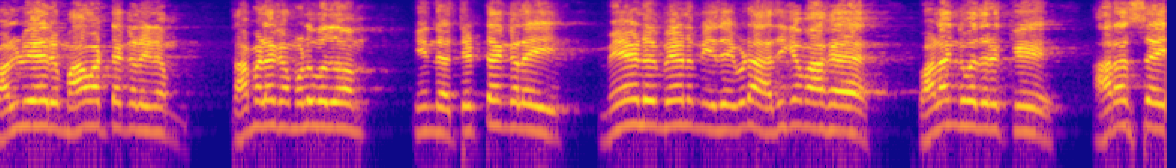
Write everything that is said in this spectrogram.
பல்வேறு மாவட்டங்களிலும் தமிழகம் முழுவதும் இந்த திட்டங்களை மேலும் மேலும் இதை விட அதிகமாக வழங்குவதற்கு அரசை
